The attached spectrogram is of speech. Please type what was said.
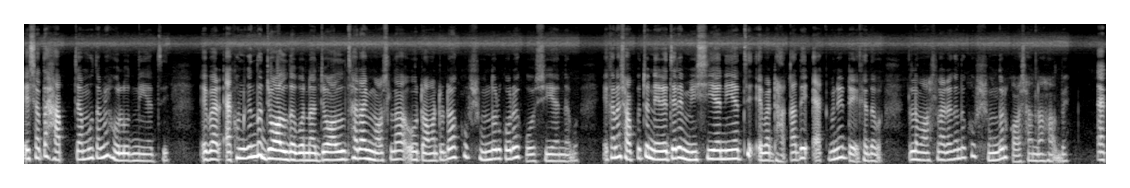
এর সাথে হাফ চামচ আমি হলুদ নিয়েছি। এবার এখন কিন্তু জল দেবো না। জল ছাড়া আমি মশলা ও টমেটোটা খুব সুন্দর করে কষিয়ে নেব। এখানে সব কিছু নেড়ে চেড়ে মিশিয়ে নিয়েছি। এবার ঢাকা দিয়ে এক মিনিট রেখে দেবো। তাহলে মশলাটা কিন্তু খুব সুন্দর কষানো হবে। এক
